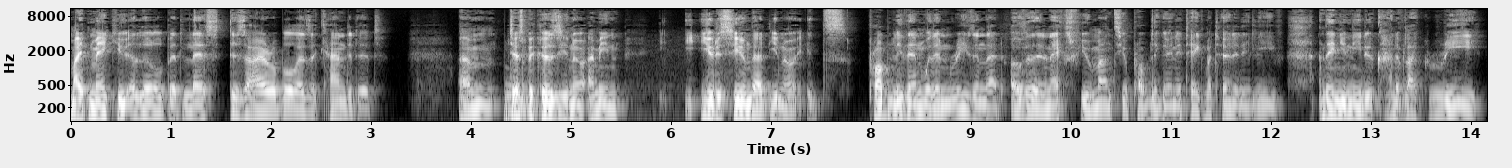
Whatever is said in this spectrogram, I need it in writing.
might make you a little bit less desirable as a candidate. Um, mm. Just because, you know, I mean, you'd assume that, you know, it's probably then within reason that over the next few months, you're probably going to take maternity leave. And then you need to kind of like re,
